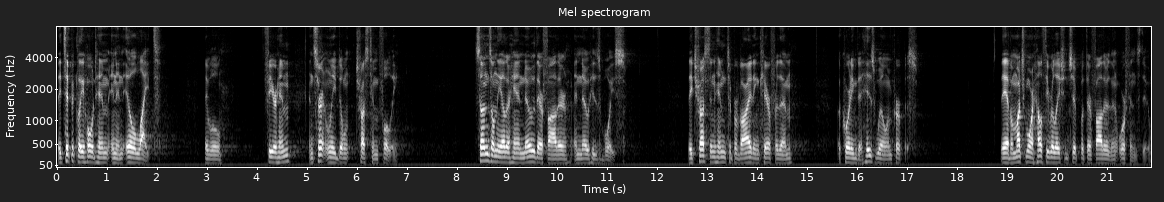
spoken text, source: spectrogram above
They typically hold him in an ill light. They will fear him and certainly don't trust him fully. Sons, on the other hand, know their father and know his voice. They trust in him to provide and care for them according to his will and purpose. They have a much more healthy relationship with their father than orphans do.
